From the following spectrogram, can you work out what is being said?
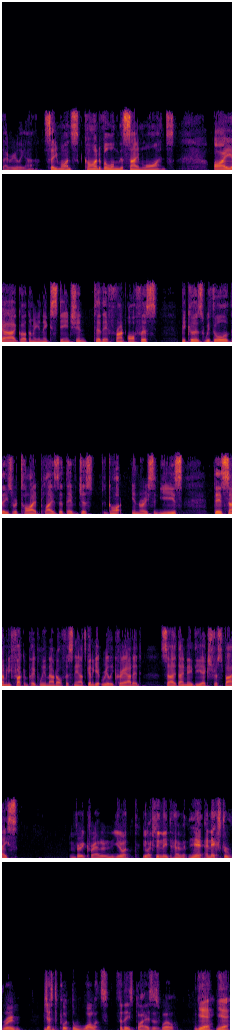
They really are. See, mine's kind of along the same lines. I uh, got them an extension to their front office because with all of these retired players that they've just got in recent years, there's so many fucking people in that office now. It's going to get really crowded. So they need the extra space. Very crowded, and you know what? You'll actually need to have an, an extra room just to put the wallets for these players as well. Yeah, yeah.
